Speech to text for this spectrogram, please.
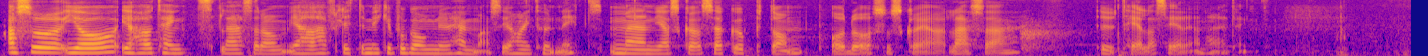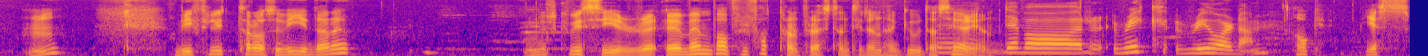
Alltså ja, jag har tänkt läsa dem. Jag har haft lite mycket på gång nu hemma så jag har inte hunnit. Men jag ska söka upp dem och då så ska jag läsa ut hela serien har jag tänkt. Mm. Vi flyttar oss vidare. Nu ska vi se. Eh, Vem var författaren förresten till den här gudaserien? Eh, Det var Rick Riordan. Okej, yes.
